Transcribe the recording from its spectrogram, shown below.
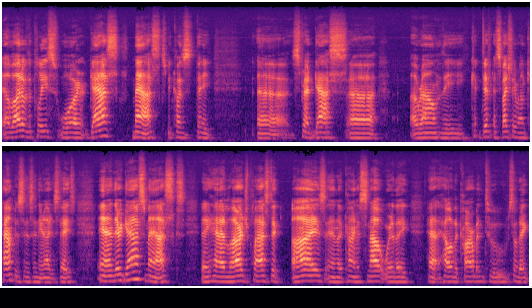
a lot of the police wore gas masks because they uh, spread gas uh, around the, especially around campuses in the United States. And their gas masks, they had large plastic eyes and a kind of snout where they had, held the carbon to so they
